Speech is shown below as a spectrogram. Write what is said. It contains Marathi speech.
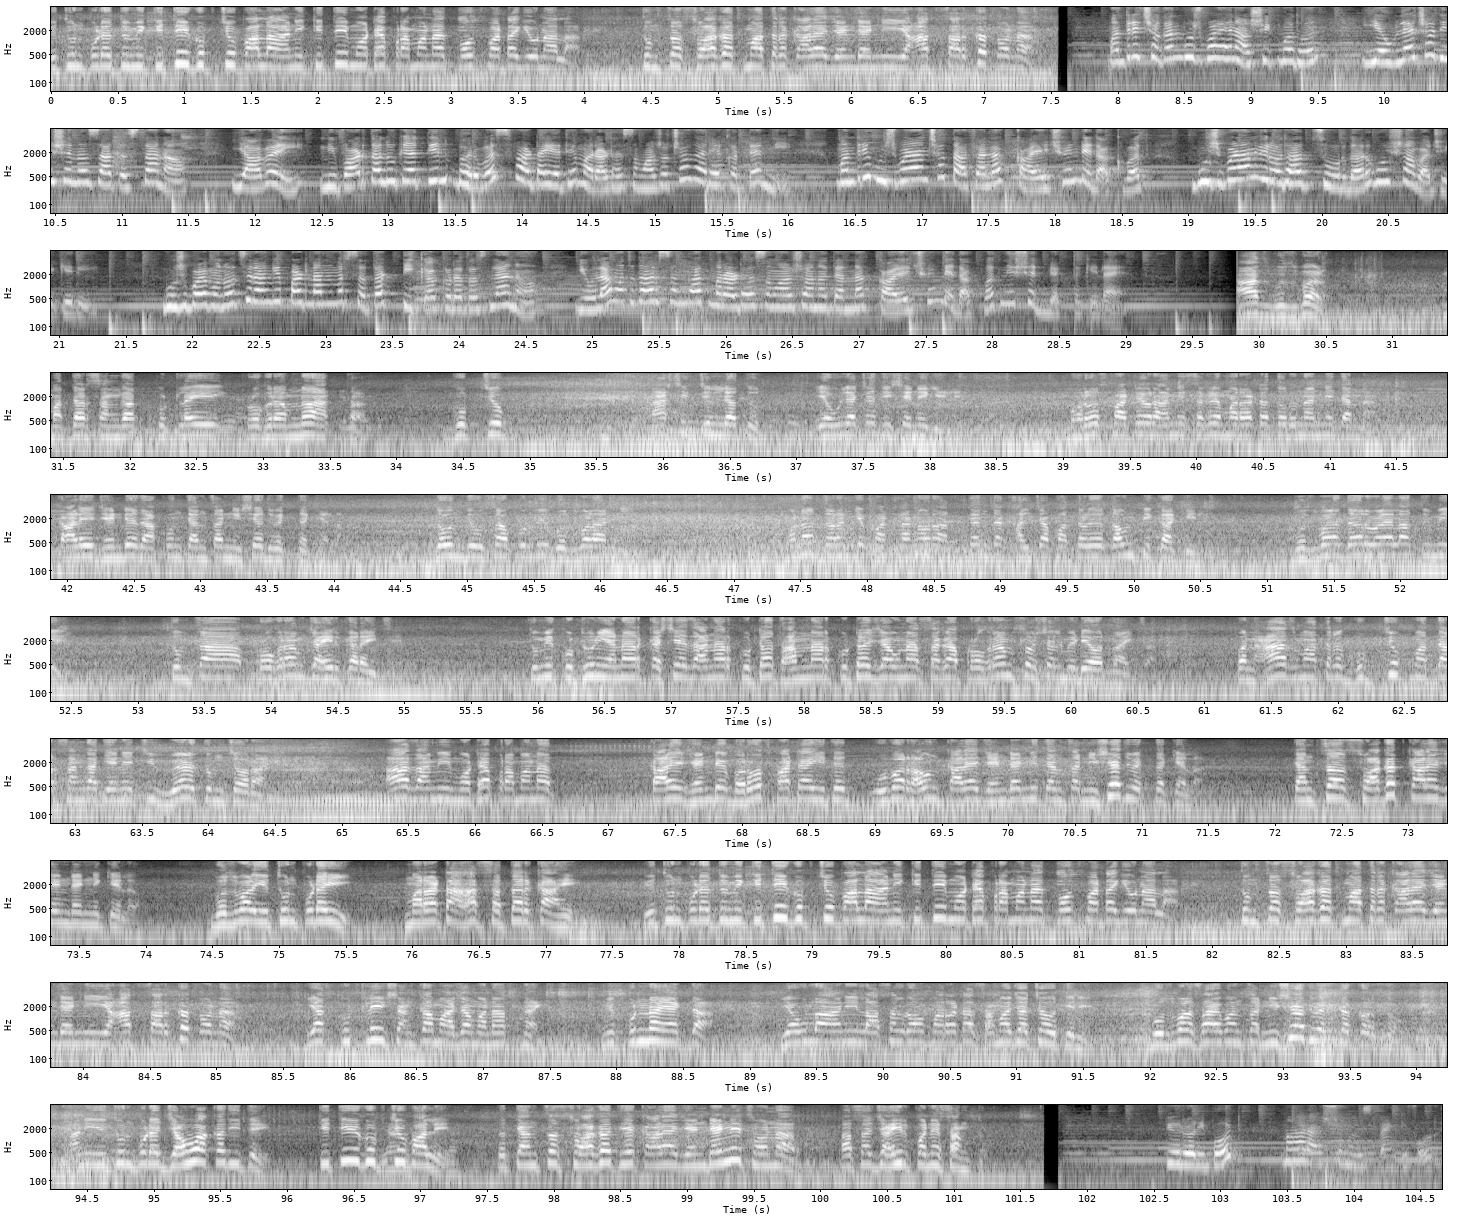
इथून पुढे तुम्ही किती गुपचूप आला आणि किती मोठ्या प्रमाणात फौजफाटा घेऊन आला? तुमचं स्वागत मात्र काळ्या झेंड्यांनी आज सारखंच होणार. मंत्री छगन भुजबळ हे नाशिकमधून येवल्याच्या दिशेनं जात असताना यावेळी निफाड तालुक्यातील भरवस फाटा येथे मराठा समाजाच्या कार्यकर्त्यांनी मंत्री भुजबळांच्या ताफ्याला काळे झेंडे दाखवत भुजबळांविरोधात जोरदार घोषणाबाजी केली. भुजबळ मनोज रांगे पाटलांवर सतत टीका करत असल्यानं येवला मतदारसंघात मराठा समाजानं त्यांना काळे झेंडे दाखवत निषेध व्यक्त केलाय. आज भुजबळ मतदारसंघात कुठलाही प्रोग्राम न आखता गुपचूप नाशिक जिल्ह्यातून येवल्याच्या दिशेने गेले. भरोस फाट्यावर आम्ही सगळे मराठा तरुणांनी त्यांना काळे झेंडे दाखवून त्यांचा निषेध व्यक्त केला. दोन दिवसापूर्वी भुजबळांनी मनोज जरंगे पाटलांवर अत्यंत खालच्या पातळीवर जाऊन टीका केली. भुजबळ दरवेळेला तुम्ही तुमचा प्रोग्राम जाहीर करायचे. तुम्ही कुठून येणार कसे जाणार कुठं थांबणार कुठं जेवणार सगळा प्रोग्राम सोशल मीडियावर जायचा. पण आज मात्र गुपचूप मतदारसंघात येण्याची वेळ तुमच्यावर आली. आज आम्ही मोठ्या प्रमाणात काळे झेंडे भरोस फाट्या इथे उभं राहून काळ्या झेंड्यांनी त्यांचा निषेध व्यक्त केला. त्यांचं स्वागत काळ्या झेंड्यांनी केलं. भुजबळ इथून पुढेही मराठा हा सतर्क आहे. इथून पुढे तुम्ही किती गुपचूप आला आणि किती मोठ्या प्रमाणात फौजफाटा घेऊन आला तुमचं स्वागत मात्र काळ्या झेंड्यांनी आज सारखंच होणार. यात कुठलीही शंका माझ्या मनात नाही. मी पुन्हा एकदा येवला आणि लासलगाव मराठा समाजाच्या वतीने भुजबळ साहेबांचा निषेध व्यक्त करतो. आणि इथून पुढे जेव्हा कधी ते कितीही गुपचूप आले तर त्यांचं स्वागत हे काळ्या झेंड्यांनीच होणार असं जाहीरपणे सांगतो. Bureau report Maharashtra news twenty four.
